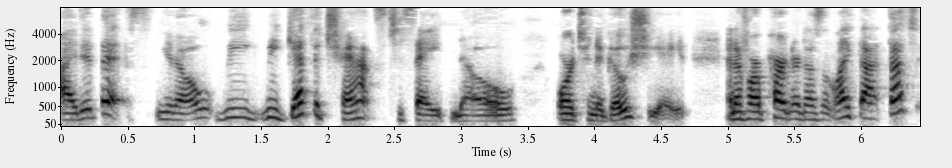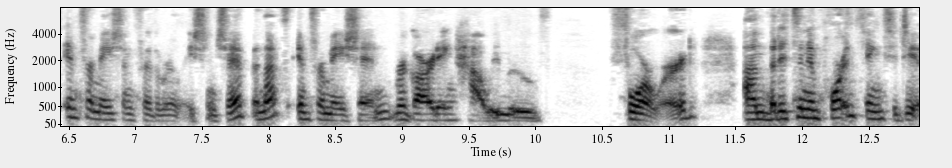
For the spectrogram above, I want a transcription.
I did this? You know, we we get the chance to say no or to negotiate. And if our partner doesn't like that, that's information for the relationship and that's information regarding how we move forward. Um, but it's an important thing to do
